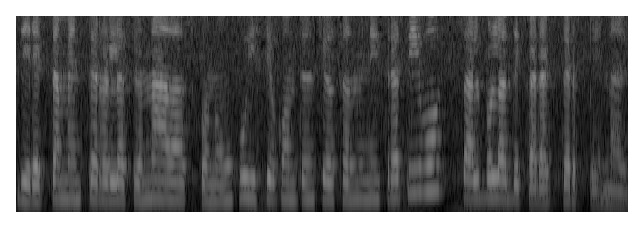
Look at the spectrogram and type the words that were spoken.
directamente relacionadas con un juicio contencioso administrativo, salvo las de carácter penal.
